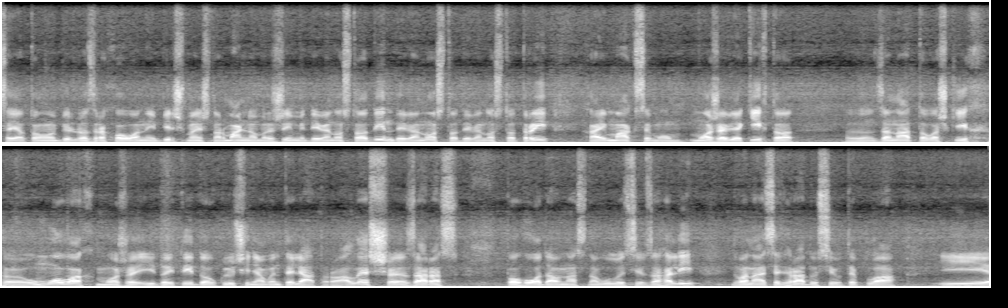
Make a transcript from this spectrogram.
цей автомобіль розрахований більш-менш нормальному режимі 91, 90, 93, хай максимум. Може в яких-то е, занадто важких е, умовах може і дойти до включення вентилятора. Але ж е, зараз погода у нас на вулиці взагалі 12 градусів тепла і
